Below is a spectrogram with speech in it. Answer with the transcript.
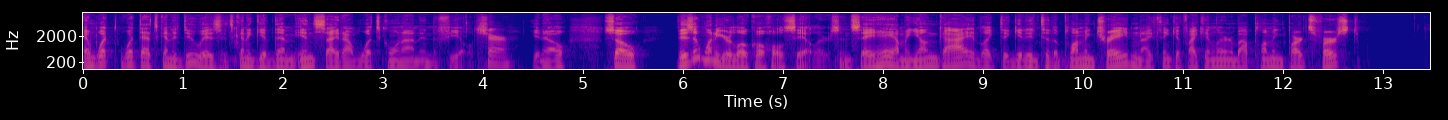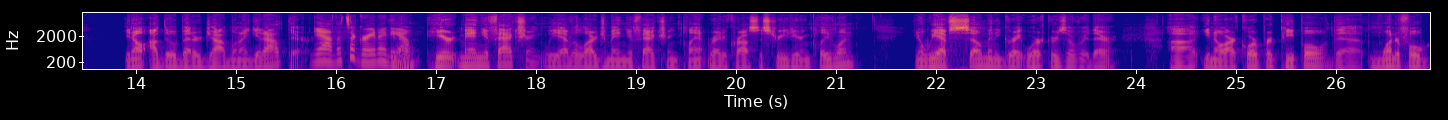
and what what that's going to do is it's going to give them insight on what's going on in the field Sure. you know so visit one of your local wholesalers and say hey i'm a young guy i'd like to get into the plumbing trade and i think if i can learn about plumbing parts first you know i'll do a better job when i get out there Yeah, that's a great you idea. know here at manufacturing we have a large manufacturing plant right across the street here in cleveland you know we have so many great workers over there uh, you know our corporate people the wonderful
